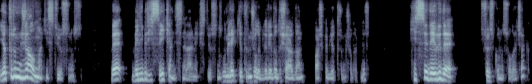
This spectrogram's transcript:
yatırımcı almak istiyorsunuz ve belli bir hisseyi kendisine vermek istiyorsunuz. Bu melek yatırımcı olabilir ya da dışarıdan başka bir yatırımcı olabilir. Hisse devri de söz konusu olacak.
